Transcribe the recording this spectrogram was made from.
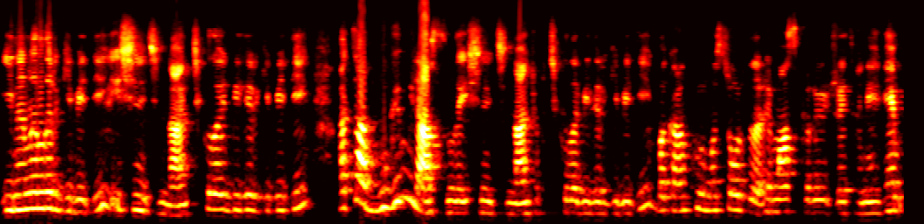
İnanılır gibi değil. işin içinden çıkılabilir gibi değil. Hatta bugün bile aslında işin içinden çok çıkılabilir gibi değil. Bakan kuruma sordular. Hem asgari ücret hani hem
